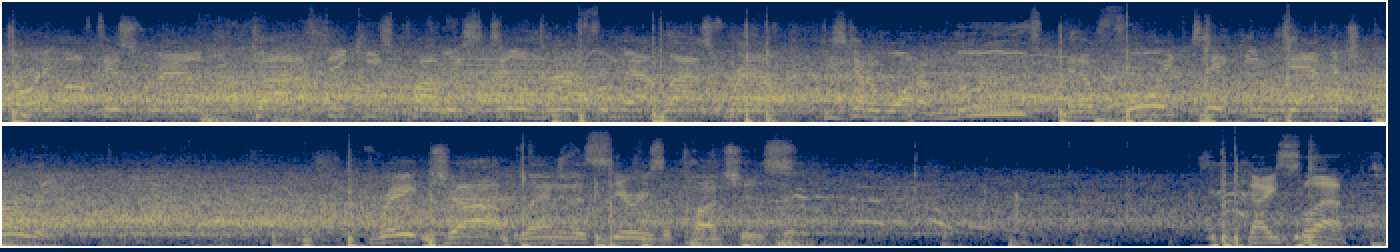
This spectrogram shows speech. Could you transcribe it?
Starting off this round, you gotta think he's probably still hurt from that last round. He's gonna wanna move and avoid taking damage early. Great job landing a series of punches. Nice left.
